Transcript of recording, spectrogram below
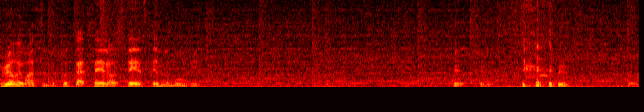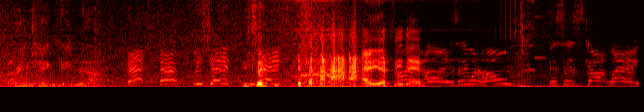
really want them to put that Thanos dance in the movie. We're in the end game now. Eh, eh, we said it. He we said, said it. yes, he did. Uh, is anyone home? This is Scott Lang.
